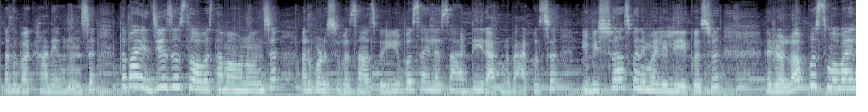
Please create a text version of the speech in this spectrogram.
अथवा खाँदै हुनुहुन्छ। तपाईँ जे जस्तो अवस्थामा हुनुहुन्छ अर्पण शुभ साँझको व्यवसायलाई साथ दिइराख्नु भएको छ। यो विश्वास पनि मैले लिएको छु। र लभकुश मोबाइल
